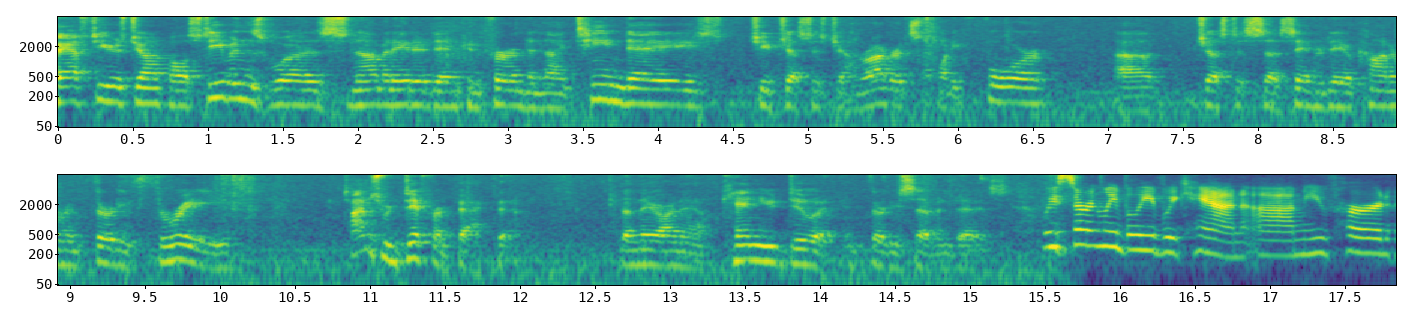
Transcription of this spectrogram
Past years, John Paul Stevens was nominated and confirmed in 19 days, Chief Justice John Roberts, 24, uh, Justice uh, Sandra Day O'Connor in 33. Times were different back then than they are now. Can you do it in 37 days? We certainly believe we can. Um, you've heard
